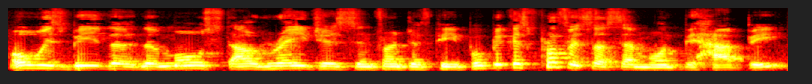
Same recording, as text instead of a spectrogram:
always be the, the most outrageous in front of people because prophet won't be happy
